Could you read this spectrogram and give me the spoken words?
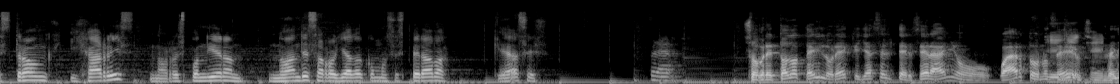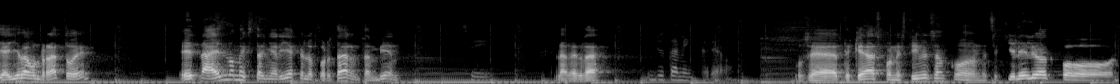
Strong y Harris no respondieron, no han desarrollado como se esperaba. ¿Qué haces? Sobre todo Taylor, eh, que ya es el tercer año o cuarto, no Sí, sé. sí, O sea, Taylor. ya lleva un rato, ¿eh? A él no me extrañaría que lo cortaran también, Sí, la verdad. yo también creo. O sea, te quedas con Stevenson, con Ezequiel Elliott, con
